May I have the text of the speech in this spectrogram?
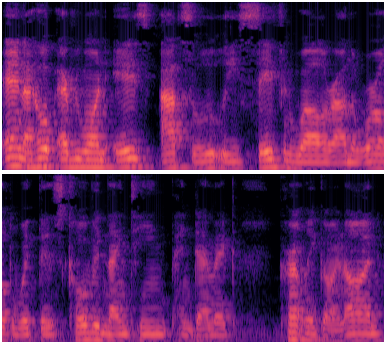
And I hope everyone is absolutely safe and well around the world with this COVID-19 pandemic currently going on.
